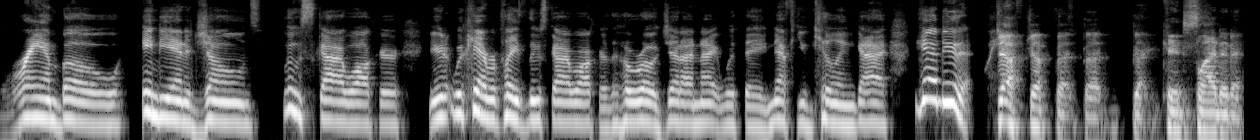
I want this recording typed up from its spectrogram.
Rambo, Indiana Jones, Luke Skywalker. You, we can't replace Luke Skywalker, the heroic Jedi Knight, with a nephew killing guy. You can't do that. Jeff, Jeff, that that, that can't slide it in.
